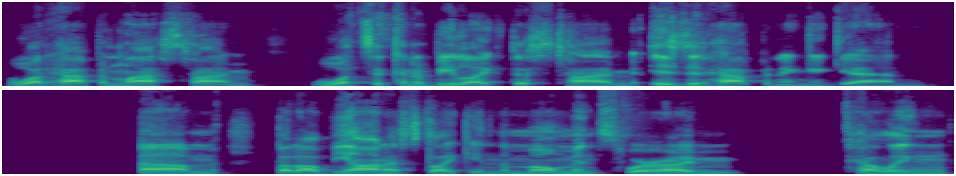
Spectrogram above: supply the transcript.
what happened last time? What's it going to be like this time? Is it happening again? Um but i'll be honest like in the moments where i'm telling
